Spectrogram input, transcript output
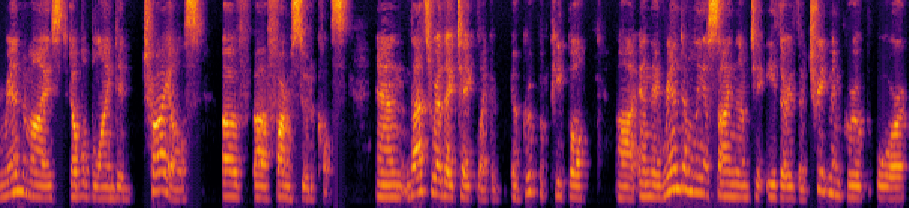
randomized, double-blinded trials of uh, pharmaceuticals, and that's where they take like a, a group of people uh, and they randomly assign them to either the treatment group or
